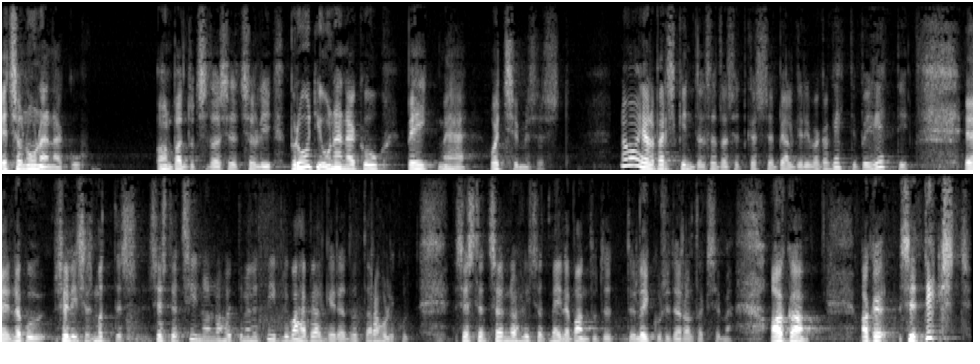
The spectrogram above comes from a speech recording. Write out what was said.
et see on unenägu on pandud sedasi, et see oli pruudi unenägu peikmehe otsimisest. no ma ei ole päris kindel sedasi, et kas see pealkiri väga kehtib või ei kehti, nagu sellises mõttes, sest et siin on noh, ütleme need piibli vahepealkirjad võtta rahulikult. sest et see on noh, lihtsalt meile pandud, et lõikusid eraldaksime. aga, aga see tekst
